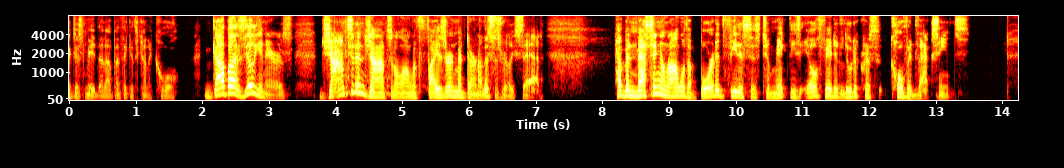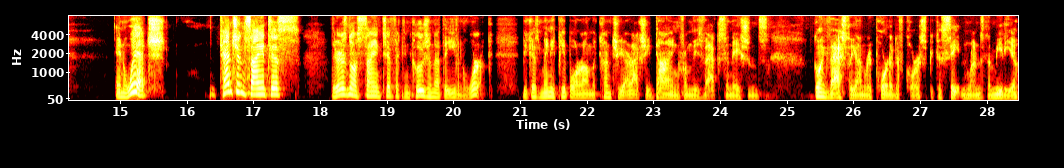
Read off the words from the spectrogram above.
I just made that up. I think it's kind of cool. Gabazillionaires, Johnson and Johnson, along with Pfizer and Moderna. This is really sad have been messing around with aborted fetuses to make these ill fated, ludicrous COVID vaccines. In which, attention scientists, there is no scientific conclusion that they even work because many people around the country are actually dying from these vaccinations, going vastly unreported, of course, because Satan runs the media.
